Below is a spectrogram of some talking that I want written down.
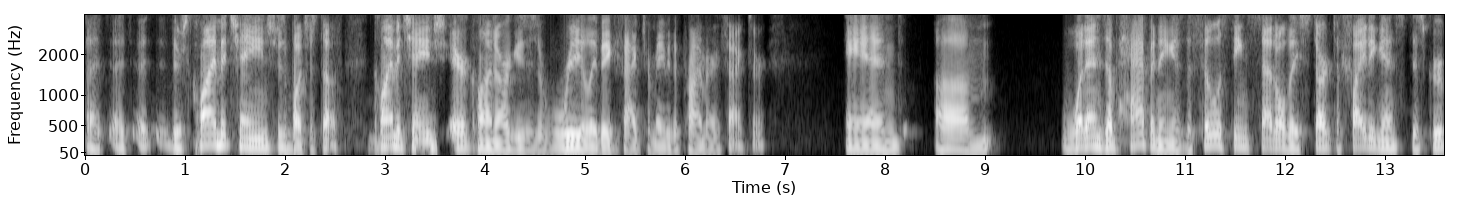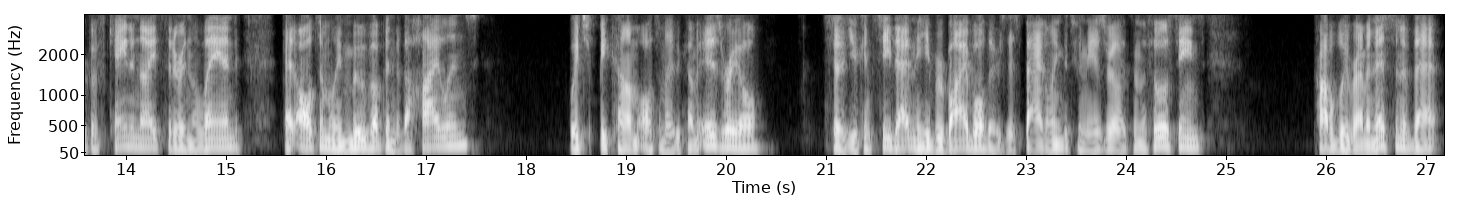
a, a, a, there's climate change. There's a bunch of stuff. Climate change, Eric Cline argues, is a really big factor, maybe the primary factor. And um, what ends up happening is the Philistines settle. They start to fight against this group of Canaanites that are in the land that ultimately move up into the highlands, which become ultimately become Israel. So you can see that in the Hebrew Bible. There's this battling between the Israelites and the Philistines, probably reminiscent of that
